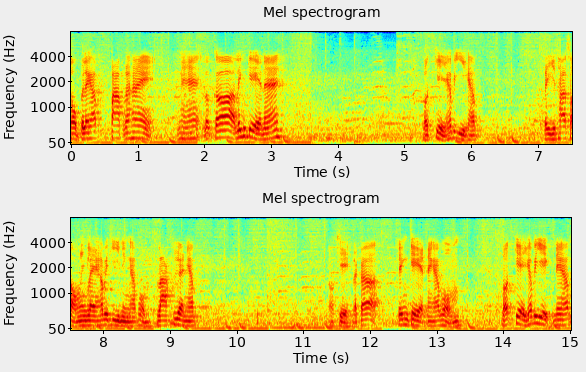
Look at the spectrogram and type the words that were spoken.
ตบไปเลยครับปั๊บก็ให้นะฮะแล้วก็เล่นเกตนะรถเกียร์เข้าไปอีกครับตีท่าสองแรงๆเข้าไปทีหนึ่งครับผมลากเพื่อนครับ โอเค แล้วก็เล่นเกตนะครับผมรถเกตเข้าไปอีกนะครับ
